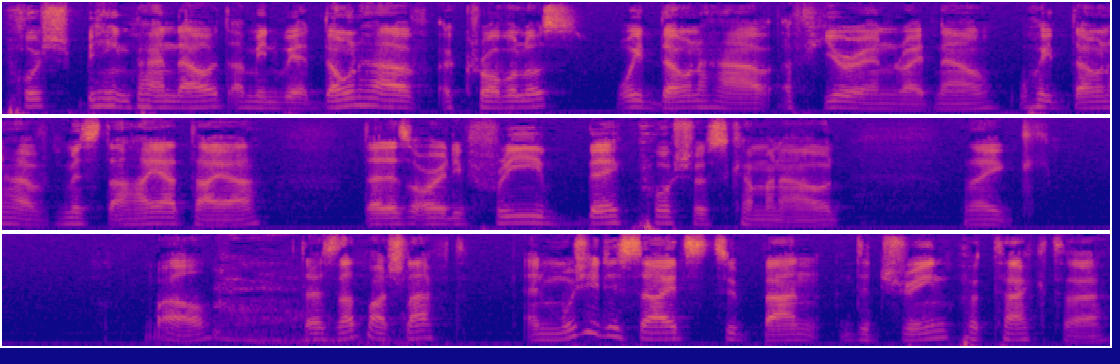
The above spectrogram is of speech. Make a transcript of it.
push being banned out. I mean, we don't have a Krobelus, we don't have a Furion right now. We don't have Mr. Hayataya. That is already three big pushes coming out. Like, well, there's not much left. And Mushi decides to ban the Treant Protector.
